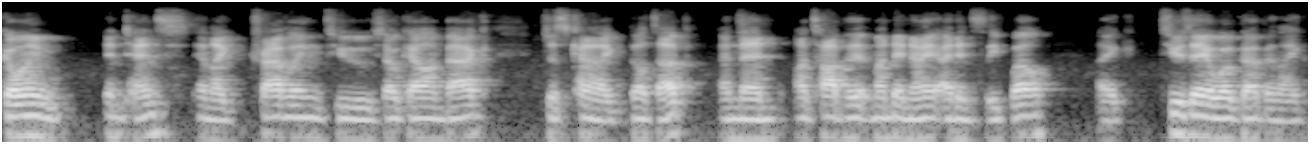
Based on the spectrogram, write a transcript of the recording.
going intense and like traveling to SoCal and back just kind of like built up. And then on top of it, Monday night I didn't sleep well. Like Tuesday I woke up and like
